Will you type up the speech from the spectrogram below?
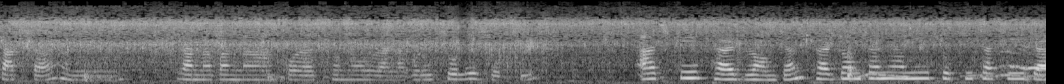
চারটা। আমি রান্না বান্না করার জন্য রান্নাঘরে চলে এসেছি। আজকে থার্ড রমজান। থার্ড রমজানে আমি টুকিটাকি যা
